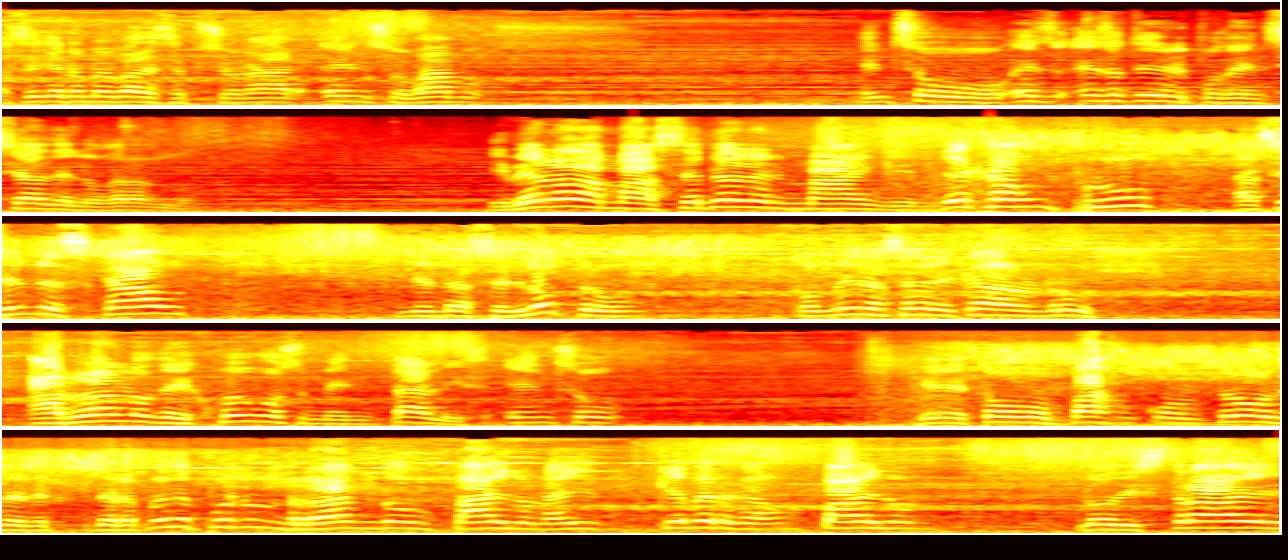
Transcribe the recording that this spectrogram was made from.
Así que no me va a decepcionar. Enzo, vamos. Enzo, Enzo, tiene el potencial de lograrlo. Y vean nada más, se ve el mind game. Deja un proof haciendo scout. Mientras el otro comienza a hacer el Canon Rush. Hablando de juegos mentales. Enzo tiene todo bajo control. De, repente pone un random pylon ahí. ¿Qué verga? Un pylon. Lo distrae.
